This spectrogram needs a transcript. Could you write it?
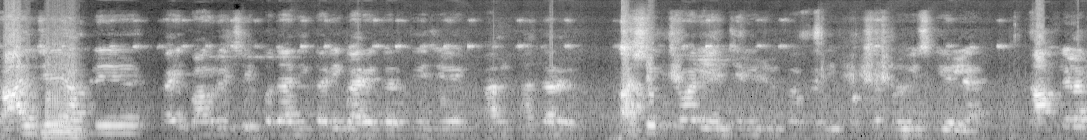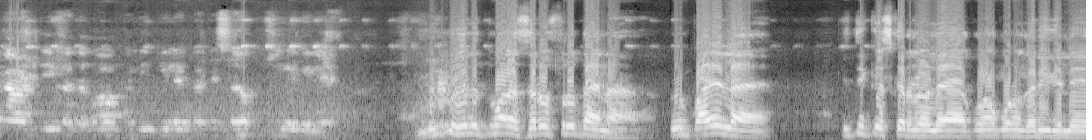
काल जे आपले काही काँग्रेसचे पदाधिकारी कार्यकर्ते जे काल खासदार चव्हाण यांच्या नेतृत्वाखाली पक्ष प्रवेश केला आपल्याला काय वाटते का दबावाखाली गेले का? ते सहकुशीने गेले बिलकुल हे तर तुम्हाला सर्व स्रोत आहे ना. तुम्ही पाहिलेलं आहे. किती केस करायला कोणा कोणा घरी गेले?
